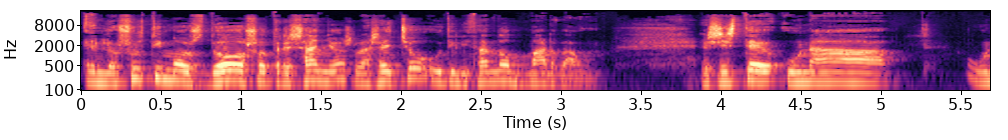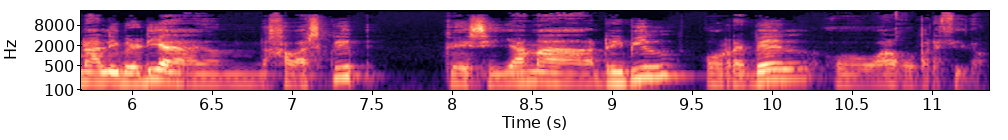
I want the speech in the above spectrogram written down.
En los últimos dos o tres años las he hecho utilizando Markdown. Existe una, librería en JavaScript que se llama Reveal o Rebel o algo parecido.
